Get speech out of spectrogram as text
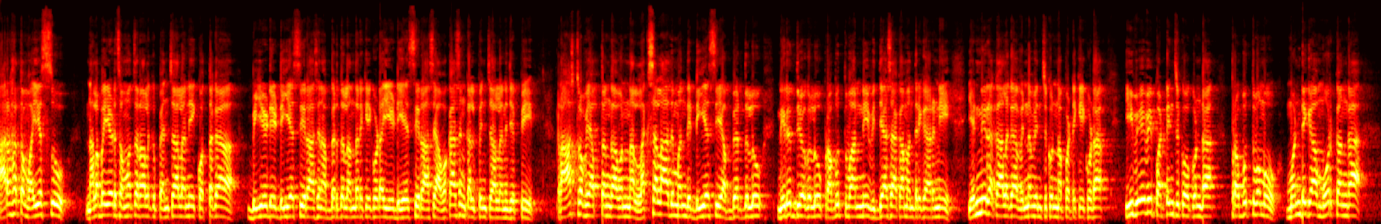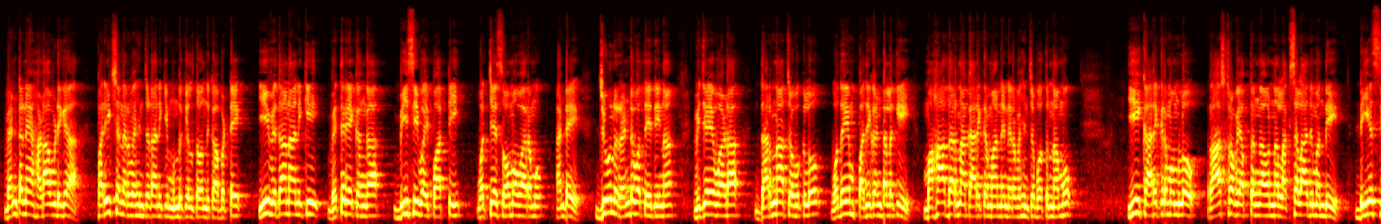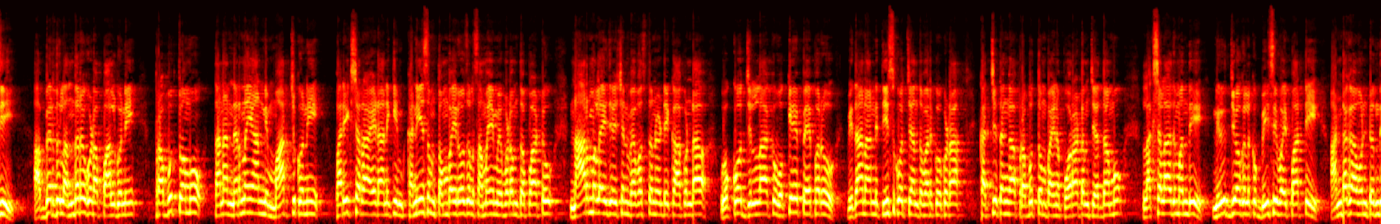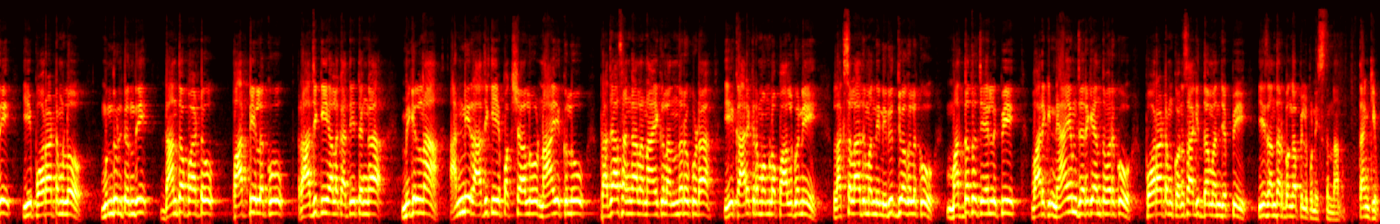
అర్హత వయస్సు నలభై ఏడు సంవత్సరాలకు పెంచాలని కొత్తగా బీఈడి డిఎస్సి రాసిన అభ్యర్థులందరికీ కూడా ఈ డిఎస్సి రాసే అవకాశం కల్పించాలని చెప్పి రాష్ట్ర వ్యాప్తంగా ఉన్న లక్షలాది మంది డిఎస్సి అభ్యర్థులు నిరుద్యోగులు ప్రభుత్వాన్ని విద్యాశాఖ మంత్రి గారిని ఎన్ని రకాలుగా విన్నవించుకున్నప్పటికీ కూడా ఇవేవి పట్టించుకోకుండా ప్రభుత్వము మొండిగా మూర్ఖంగా వెంటనే హడావుడిగా పరీక్ష నిర్వహించడానికి ముందుకెళ్తోంది కాబట్టి ఈ విధానానికి వ్యతిరేకంగా బీసీవై పార్టీ వచ్చే సోమవారము అంటే జూన్ రెండవ తేదీన విజయవాడ ధర్నా చౌక్లో ఉదయం పది గంటలకి మహాధర్నా కార్యక్రమాన్ని నిర్వహించబోతున్నాము. ఈ కార్యక్రమంలో రాష్ట్ర వ్యాప్తంగా ఉన్న లక్షలాది మంది డిఎస్సి అభ్యర్థులందరూ కూడా పాల్గొని ప్రభుత్వము తన నిర్ణయాన్ని మార్చుకొని పరీక్ష రాయడానికి కనీసం తొంభై రోజుల సమయం ఇవ్వడంతో పాటు నార్మలైజేషన్ వ్యవస్థ నుండి కాకుండా ఒక్కో జిల్లాకు ఒకే పేపరు విధానాన్ని తీసుకొచ్చేంత వరకు కూడా ఖచ్చితంగా ప్రభుత్వం పైన పోరాటం చేద్దాము. లక్షలాది మంది నిరుద్యోగులకు బీసీవై పార్టీ అండగా ఉంటుంది. ఈ పోరాటంలో ముందుంటుంది. దాంతోపాటు పార్టీలకు రాజకీయాలకు అతీతంగా మిగిలిన అన్ని రాజకీయ పక్షాలు నాయకులు ప్రజా సంఘాల నాయకులందరూ కూడా ఈ కార్యక్రమంలో పాల్గొని లక్షలాది మంది నిరుద్యోగులకు మద్దతు చేలిపి వారికి న్యాయం జరిగేంత వరకు పోరాటం కొనసాగిద్దామని చెప్పి ఈ సందర్భంగా పిలుపునిస్తున్నాను. Thank you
